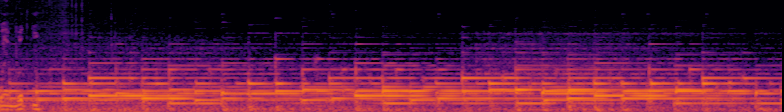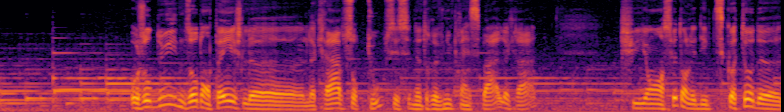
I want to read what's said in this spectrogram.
Ouais, non? Aujourd'hui, nous autres, on pêche le, crabe surtout. C'est notre revenu principal, le crabe. Puis ensuite, on a des petits quotas de,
